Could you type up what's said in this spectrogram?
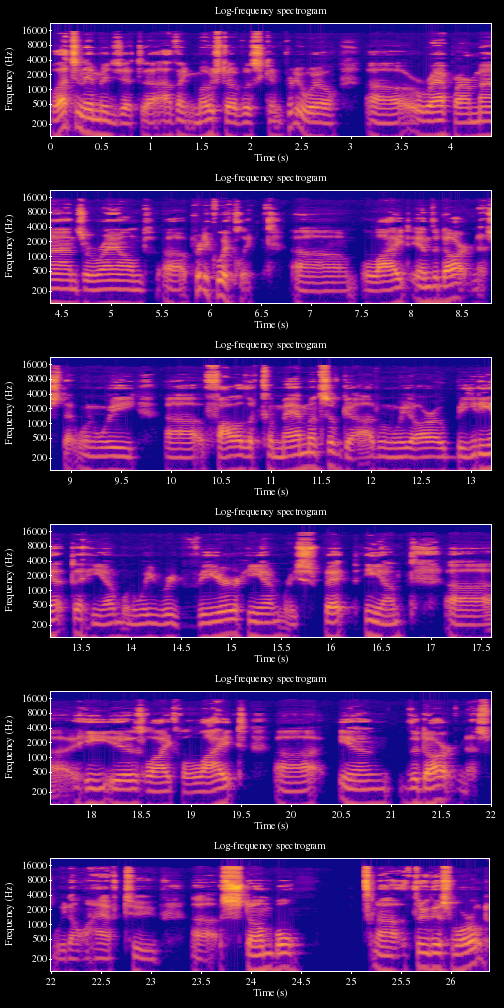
Well, that's an image that uh, I think most of us can pretty well uh, wrap our minds around uh, pretty quickly. Um, light in the darkness, that when we uh, follow the commandments of God, when we are obedient to Him, when we revere Him, respect Him, uh, He is like light uh, in the darkness. We don't have to stumble uh, through this world.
